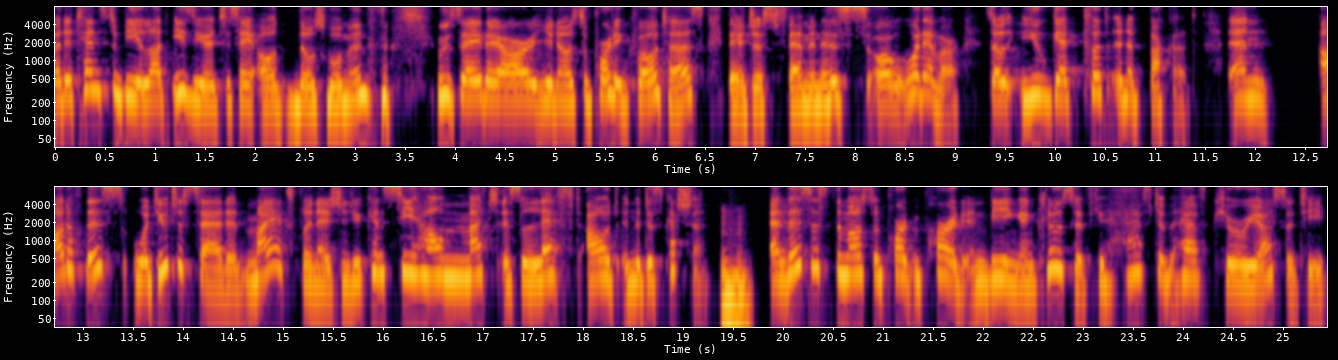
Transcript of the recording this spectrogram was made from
But it tends to be a lot easier to say, oh, those women who say they are, you know, supporting quotas, they're just feminists or whatever. So you get put in a bucket. And out of this, what you just said and my explanation, you can see how much is left out in the discussion. Mm-hmm. And this is the most important part in being inclusive. You have to have curiosity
